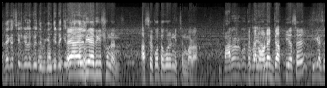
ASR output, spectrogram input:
এটাকে সিলগালা করে দেবে কিন্তু এটা কি এই এদিকে এদিকে শুনেন। আজকে কত করে নিচ্ছেন ভাড়া? বাড়ার কথা এখানে অনেক যাত্রী আছে। ঠিক আছে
